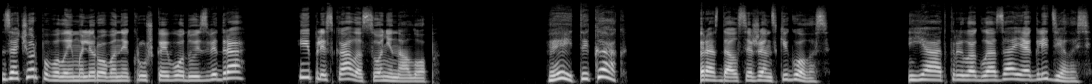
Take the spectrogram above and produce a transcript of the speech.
Зачерпывала эмалированной кружкой воду из ведра и плескала Соне на лоб. «Эй, ты как?» — раздался женский голос. Я открыла глаза и огляделась.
